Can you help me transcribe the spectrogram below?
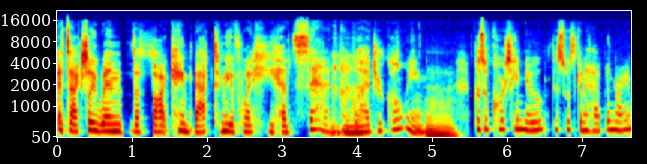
it's actually when the thought came back to me of what he had said. I'm Mhm. glad you're going. Mm. Because, of course, he knew this was going to happen, right?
